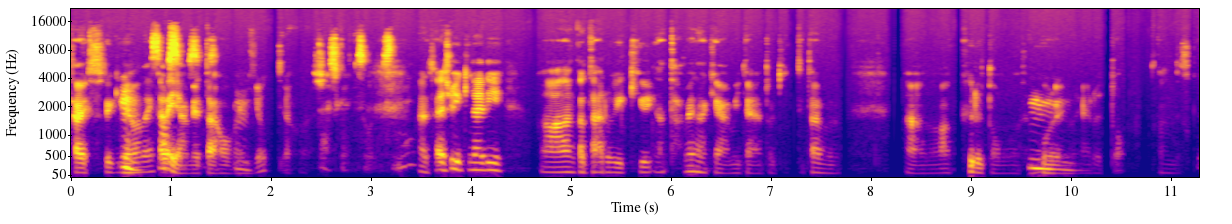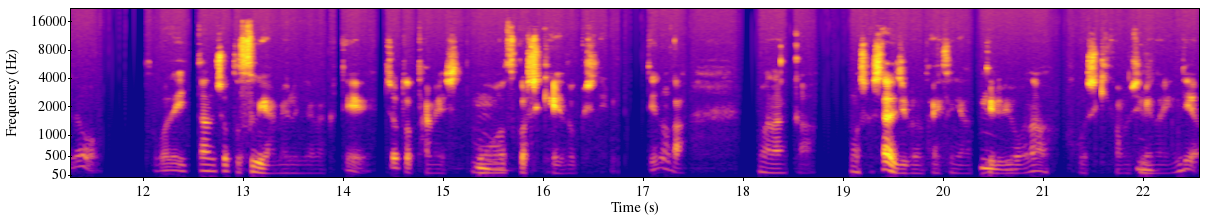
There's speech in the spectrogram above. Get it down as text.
ぱ体質的に合わないからうんやめた方がいいよっていう話。確かにそうですね。最初いきなり、あーなんかだるい、急に食べなきゃみたいな時っ多分、あの、来ると思うんですよ。こういうのやると。なんですけど、そこで一旦ちょっとすぐやめるんじゃなくて、ちょっと試して、うんもう少し継続してみるっていうのが、まあなんか、もしかしたら自分の体質に合ってるような方式かもしれないんで、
